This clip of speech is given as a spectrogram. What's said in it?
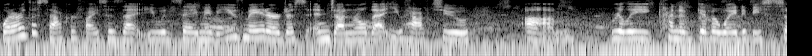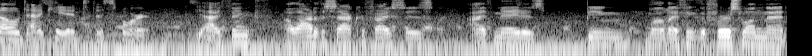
What are the sacrifices that you would say maybe you've made or just in general that you have to um, really kind of give away to be so dedicated to the sport? Yeah, I think a lot of the sacrifices I've made is being well. I think the first one that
